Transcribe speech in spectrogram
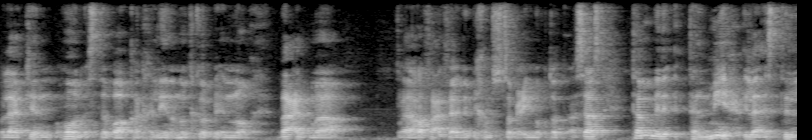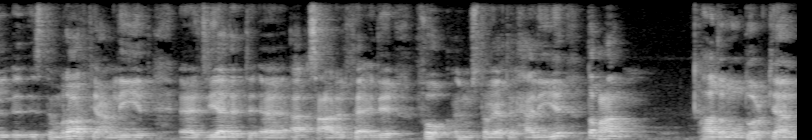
ولكن هون استباقا خلينا نذكر بإنه بعد ما رفع الفائدة ب 75 نقطة أساس تم التلميح إلى الاستمرار في عملية آه، زيادة آه، أسعار الفائدة فوق المستويات الحالية. طبعا هذا الموضوع كان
